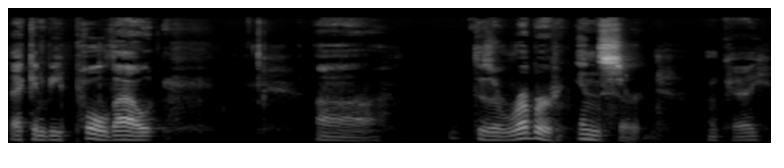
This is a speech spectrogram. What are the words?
that can be pulled out. Uh, there's a rubber insert. Okay,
